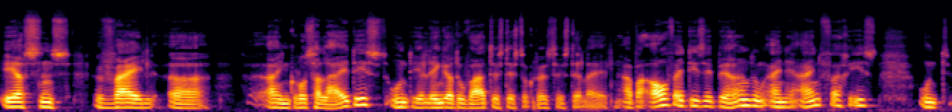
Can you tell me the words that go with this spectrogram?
erstens, weil äh, ein großer Leid ist und je länger du wartest, desto größer ist der Leiden. Aber auch weil diese Behandlung eine einfach ist und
